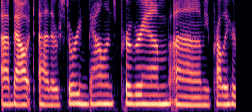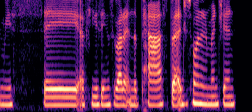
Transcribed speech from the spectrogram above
about uh, the Restoring Balance program. Um, you probably heard me say a few things about it in the past, but I just wanted to mention.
